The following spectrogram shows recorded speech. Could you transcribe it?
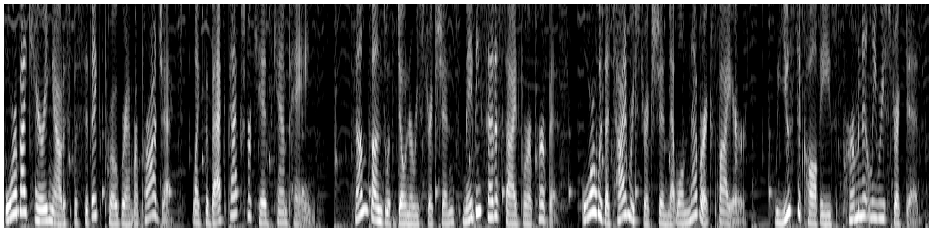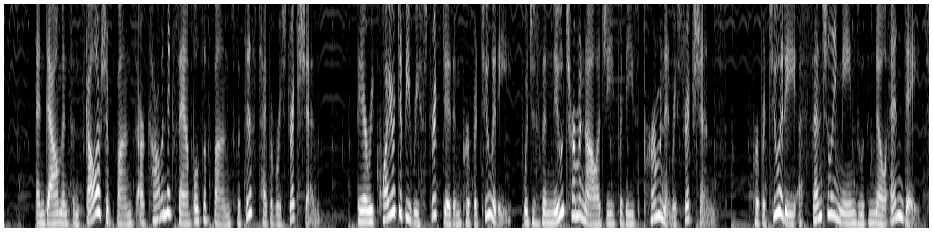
or by carrying out a specific program or project, like the Backpacks for Kids campaign. Some funds with donor restrictions may be set aside for a purpose, or with a time restriction that will never expire. We used to call these permanently restricted. Endowments and scholarship funds are common examples of funds with this type of restriction. They are required to be restricted in perpetuity, which is the new terminology for these permanent restrictions. Perpetuity essentially means with no end date.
